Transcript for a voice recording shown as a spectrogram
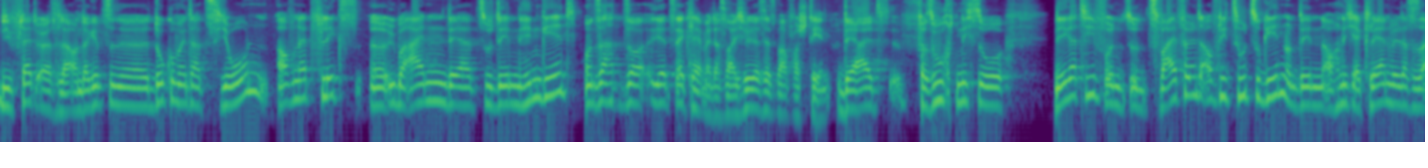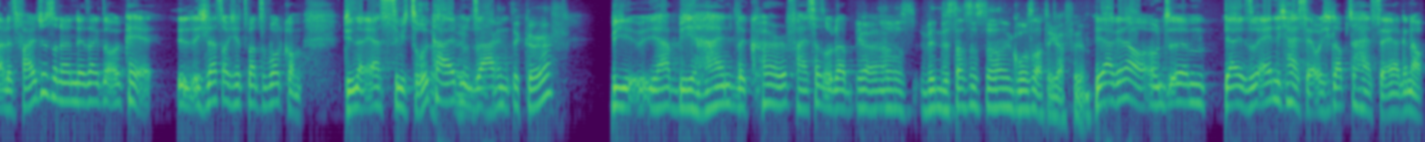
Die Flat Earthler. Und da gibt es eine Dokumentation auf Netflix äh, über einen, der zu denen hingeht und sagt: So, jetzt erklär mir das mal, ich will das jetzt mal verstehen. Der halt versucht, nicht so negativ und, und zweifelnd auf die zuzugehen und denen auch nicht erklären will, dass das alles falsch ist, sondern der sagt, okay, ich lasse euch jetzt mal zu Wort kommen. Die sind dann erst ziemlich zurückhaltend und sagen. The curve? Be, ja, Behind the Curve heißt das, oder? Ja, wenn das das ist, dann ein großartiger Film. Ja, genau. Und ähm, ja, so ähnlich heißt er. Ich glaube, so heißt er, ja, genau.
